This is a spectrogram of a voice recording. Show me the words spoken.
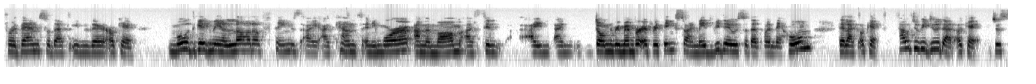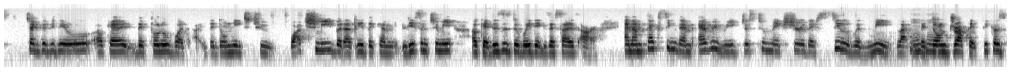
for them so that if they're okay, Maude gave me a lot of things I, I can't anymore. I'm a mom. I still I, I don't remember everything. So I made videos so that when they're home, they're like, okay, how do we do that? Okay, just check the video. Okay, they follow what they don't need to watch me, but at least they can listen to me. Okay, this is the way the exercises are. And I'm texting them every week just to make sure they're still with me, like mm-hmm. they don't drop it. Because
